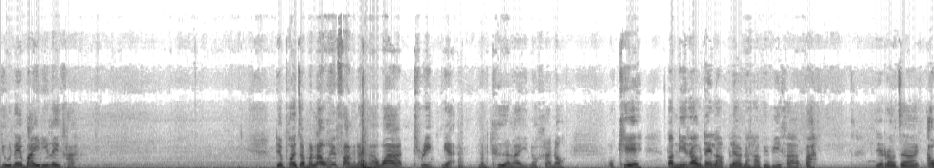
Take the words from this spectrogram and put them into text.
อยู่ในใบนี้เลยค่ะ เดี๋ยวพลอยจะมาเล่าให้ฟังนะคะว่าทริคเนี่ยมันคืออะไรเนาะค่ะเนาะ โอเค ตอนนี้เราได้รับแล้วนะคะ พี่ๆค่ะปะเดี๋ยวเราจะเอา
